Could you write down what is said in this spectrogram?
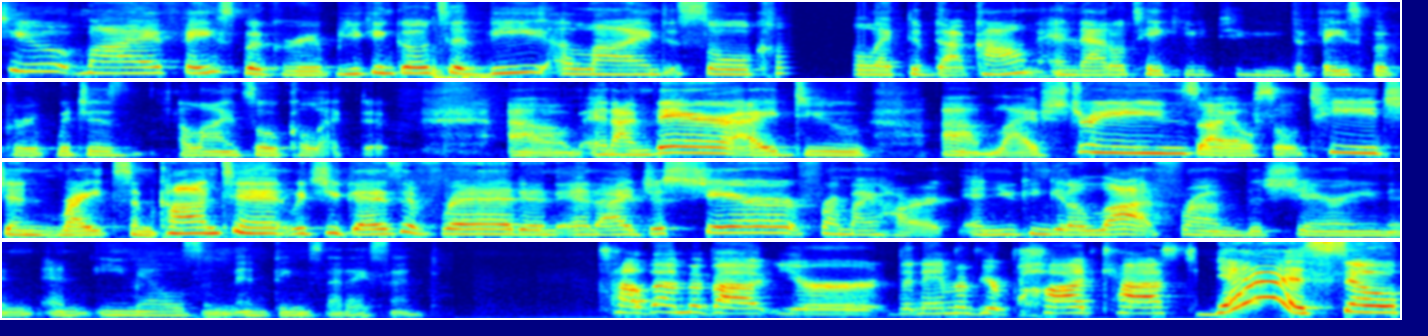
to my Facebook group. You can go to the aligned soul collective.com and that'll take you to the Facebook group, which is Aligned Soul Collective. Um, and I'm there. I do um, live streams. I also teach and write some content, which you guys have read, and, and I just share from my heart. And you can get a lot from the sharing and, and emails and, and things that I send. Tell them about your the name of your podcast. Yes. So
